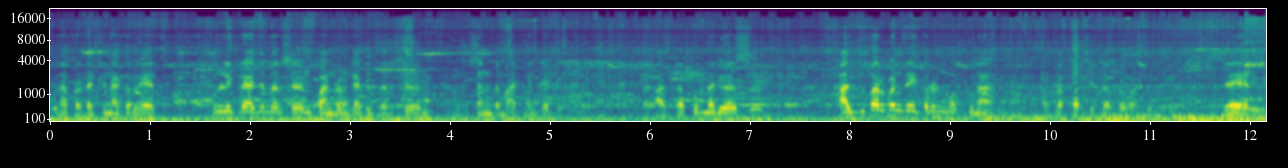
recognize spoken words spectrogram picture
पुन्हा प्रदक्षिणा करूयात. पुंडलिकरायाचं दर्शन पांडुरंगाचं दर्शन संत महात्म्यांच्या आजचा पूर्ण दिवस. आज दुपारपर्यंत करून मग पुन्हा आपला परतीचा प्रवास सुरू होईल जय हरी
